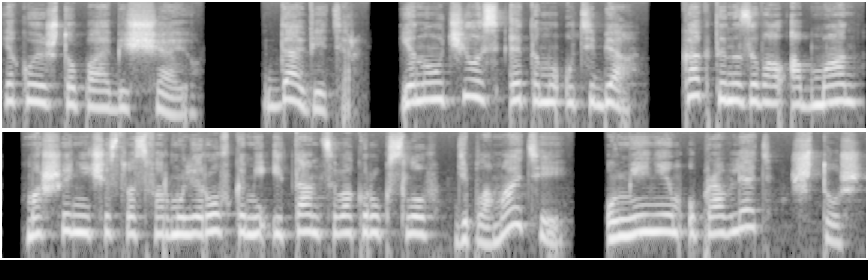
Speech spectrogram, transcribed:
я кое-что пообещаю. Да, ветер, я научилась этому у тебя. Как ты называл обман, мошенничество с формулировками и танцы вокруг слов? Дипломатией? Умением управлять? Что ж.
